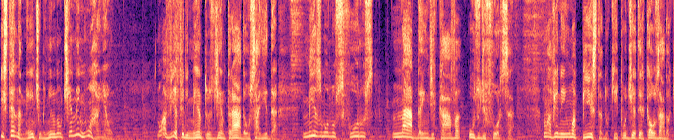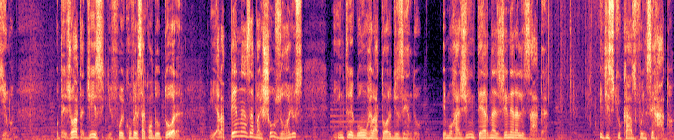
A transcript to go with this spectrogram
Externamente, o menino não tinha nenhum arranhão. Não havia ferimentos de entrada ou saída. Mesmo nos furos, nada indicava uso de força. Não havia nenhuma pista do que podia ter causado aquilo. O TJ disse que foi conversar com a doutora e ela apenas abaixou os olhos e entregou um relatório dizendo hemorragia interna generalizada e disse que o caso foi encerrado.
